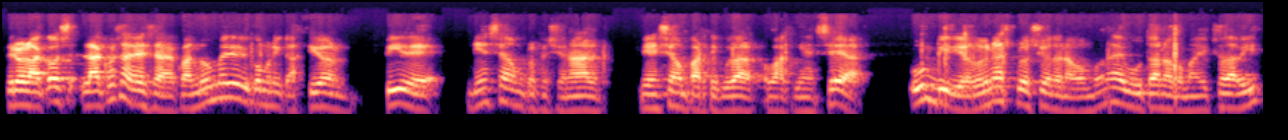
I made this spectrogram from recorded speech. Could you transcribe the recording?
Pero la cosa, la cosa es esa, cuando un medio de comunicación pide, bien sea un profesional, bien sea un particular o a quien sea, un vídeo de una explosión de una bombona de butano, como ha dicho David,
